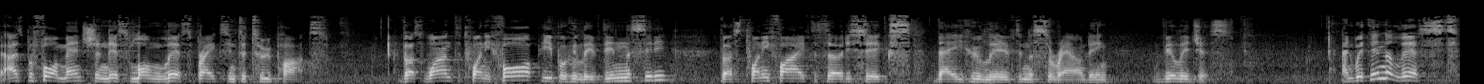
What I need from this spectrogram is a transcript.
As before mentioned, this long list breaks into two parts. Verse 1 to 24, people who lived in the city. Verse 25 to 36, they who lived in the surrounding villages. And within the list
